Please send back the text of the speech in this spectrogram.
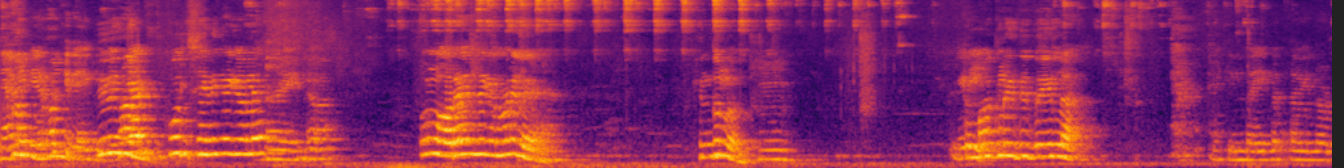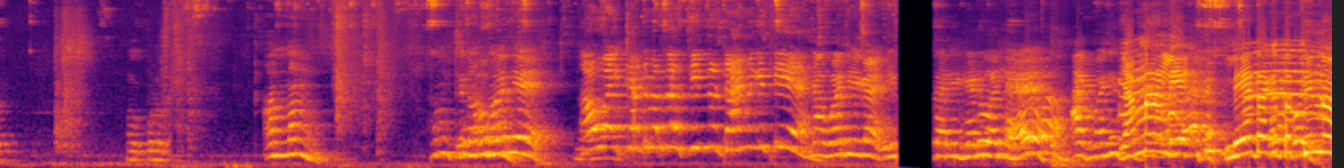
ನಾವೇನ್ ಹೇಳ್ಕೊತೀವಿ ಇದು ಯಾಕೆ ಫುಲ್ ಶೈನಿಂಗ್ ಆಗ್ಯಾವಲ್ಲ ಫುಲ್ ಆರೆಂಜ್ ಆಗ್ಯಾವ ನೋಡಿಲ್ಲ ಹಿಂದುಲು ಮಕ್ಳು ಇದ್ದಿದ್ದು ಇಲ್ಲ. ಆಕಿಂದ ಈಗ ಬರ್ತಾವ ನೋಡು. ಹೋಗ್ಕೊಡು ಅಮ್ಮ. ಅಮ್ಮ ಹ್ಮ್ ತಿನ್ನ ಹೋದೆ. ನಾವು ಕೆಟ್ಟ ಬರ್ತಾರೆ ತಿನ್ನು ನಾವು ಈಗ ಯಮ್ಮ ಲೇಟ್ ಆಗುತ್ತ ತಿನ್ನು.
